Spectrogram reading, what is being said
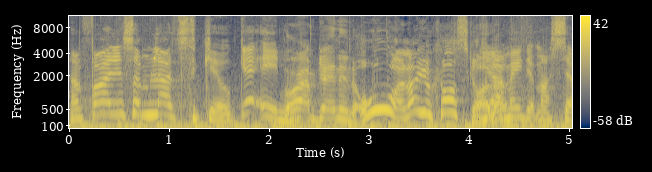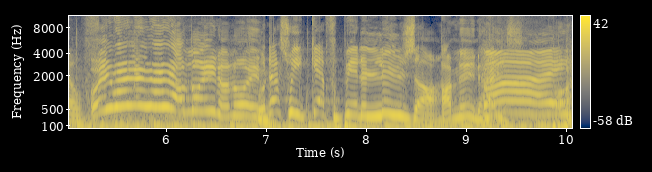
and finding some lads to kill. Get in. All right, I'm getting in. Oh, I like your car, Scarlet. yeah, I made it myself. Wait, wait, wait, wait. I'm not in. I'm not in. Well, that's what you get for being a loser. I'm in. Hey, Bye.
